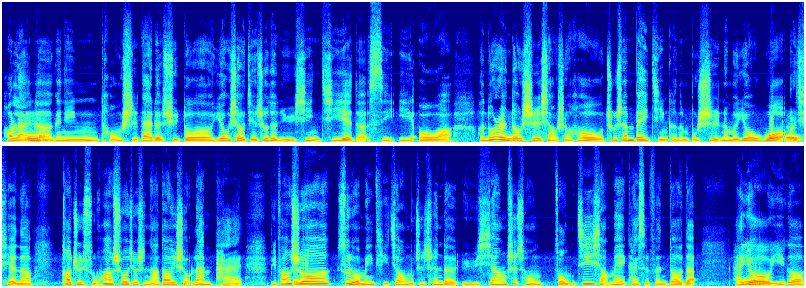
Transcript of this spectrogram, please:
后来呢，跟您同时代的许多优秀杰出的女性企业的 CEO 啊，很多人都是小时候出身背景可能不是那么优渥，而且呢，套句俗话说，就是拿到一手烂牌。比方说，素有媒体教母之称的余香，是从总机小妹开始奋斗的。还有一个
